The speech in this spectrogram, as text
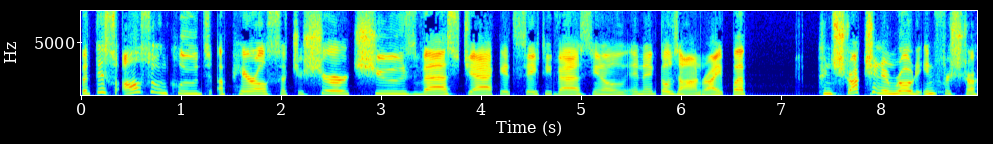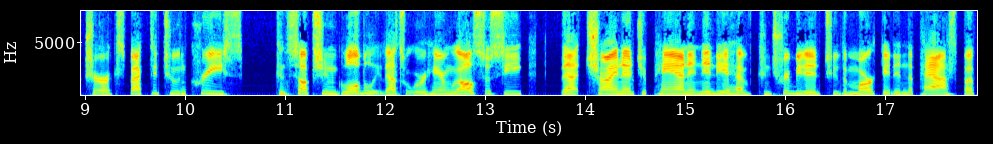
But this also includes apparel such as shirts, shoes, vests, jackets, safety vests, you know, and it goes on, right? But construction and road infrastructure are expected to increase consumption globally. That's what we're hearing. We also see that China, Japan, and India have contributed to the market in the past. But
